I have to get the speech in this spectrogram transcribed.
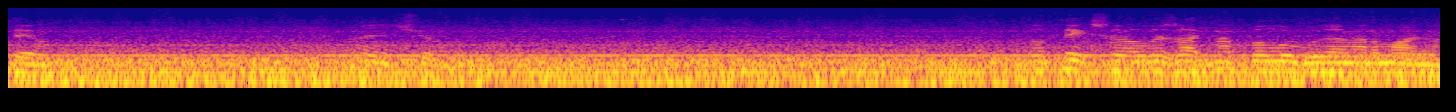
Пропустив. Ну нічого. До тих, що лежать на полу, буде нормально.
